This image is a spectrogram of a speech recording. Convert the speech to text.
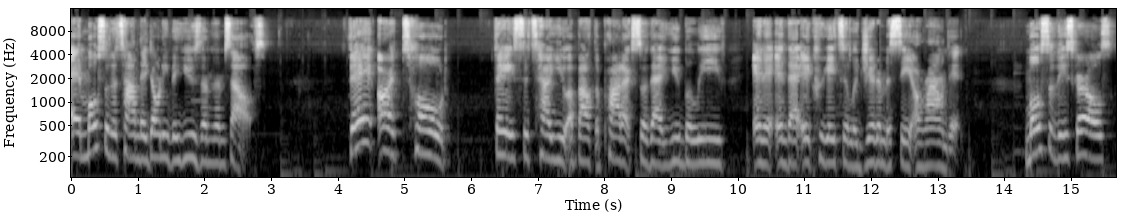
and most of the time they don't even use them themselves. They are told things to tell you about the product so that you believe in it and that it creates a legitimacy around it. Most of these girls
